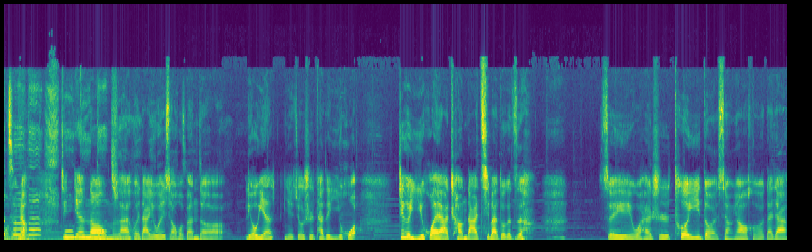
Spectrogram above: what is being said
播苗苗。今天呢，我们来回答一位小伙伴的留言，也就是他的疑惑。这个疑惑呀，长达七百多个字， 所以我还是特意的想要和大家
